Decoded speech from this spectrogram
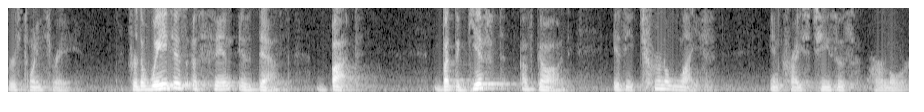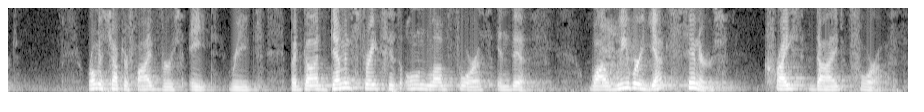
verse 23. For the wages of sin is death, but, but the gift of God is eternal life in Christ Jesus our Lord. Romans chapter 5 verse 8 reads, But God demonstrates His own love for us in this. While we were yet sinners, Christ died for us.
